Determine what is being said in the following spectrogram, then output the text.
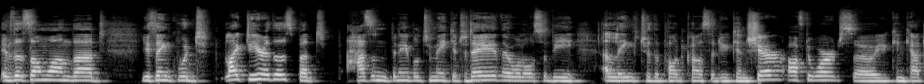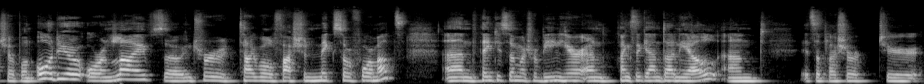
If there's someone that you think would like to hear this, but hasn't been able to make it today, there will also be a link to the podcast that you can share afterwards. So you can catch up on audio or on live. So in true Hall fashion mix of formats. And thank you so much for being here. And thanks again, Danielle. And it's a pleasure to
